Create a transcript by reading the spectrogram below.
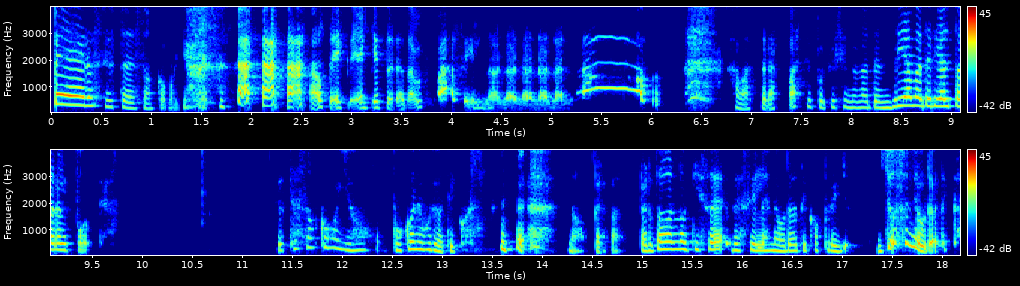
Pero si ustedes son como yo, ustedes creían que esto era tan fácil. No, no, no, no, no, no. Jamás será fácil porque si no, no tendría material para el podcast. Si ustedes son como yo, un poco neuróticos, no, perdón, perdón, no quise decirles neuróticos, pero yo, yo soy neurótica.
